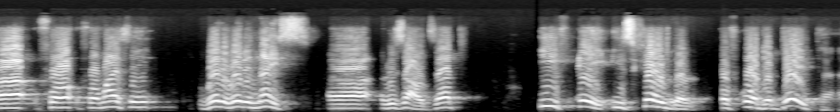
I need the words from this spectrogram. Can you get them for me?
uh, for, for my thing, very, very nice uh, result that if A is Hölder of order delta,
